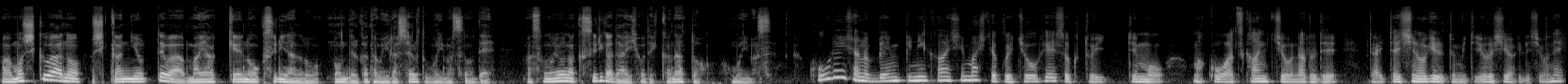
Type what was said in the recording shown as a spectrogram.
まあ、もしくはあの疾患によっては麻薬系のお薬などを飲んでいる方もいらっしゃると思いますので、まあ、そのような薬が代表的かなと思います。高齢者の便秘に関しましてはこれ腸閉塞といっても、まあ、高圧干潮などで大体しのげると見てよろしいわけでしょうね。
